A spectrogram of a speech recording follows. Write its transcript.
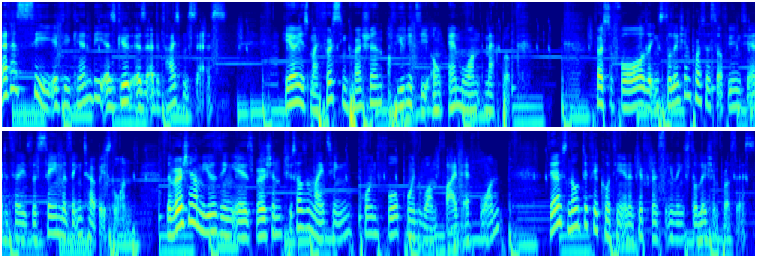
Let us see if it can be as good as the advertisement says. Here is my first impression of Unity on M1 MacBook. First of all, the installation process of Unity Editor is the same as the Intel-based one. The version I'm using is version 2019.4.15 F1. There is no difficulty and a difference in the installation process.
